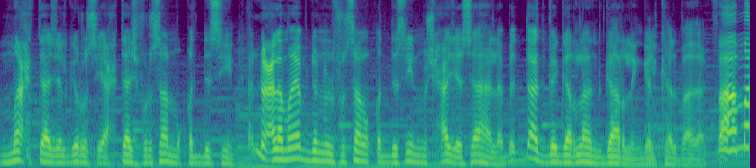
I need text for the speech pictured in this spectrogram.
ما احتاج القروسي أحتاج فرسان مقدسين. إنه على ما يبدو إن الفرسان المقدسين مش حاجة سهلة بالذات فيجرلاند جارلينج الكلب هذاك. فما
